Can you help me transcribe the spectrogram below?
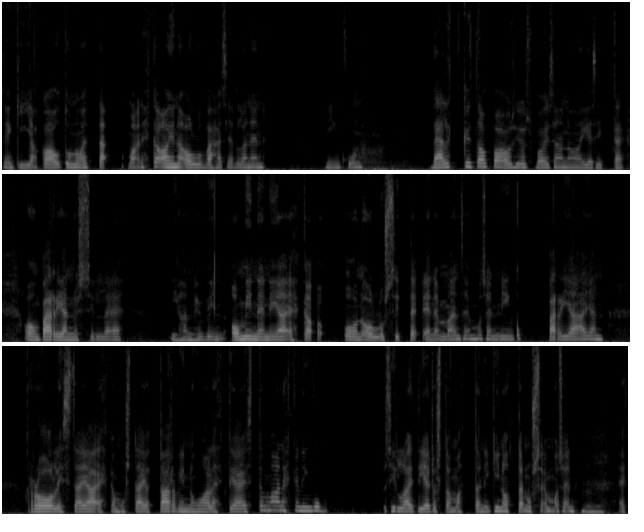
jotenkin jakautunut, että mä oon ehkä aina ollut vähän sellainen niin kuin välkkytapaus, jos voi sanoa, ja sitten oon pärjännyt silleen ihan hyvin ominen ja ehkä on ollut sitten enemmän semmoisen niin pärjääjän roolissa ja ehkä musta ei ole tarvinnut huolehtia. Ja sitten mä oon ehkä niin kuin sillä tiedostamattanikin ottanut semmoisen mm. et,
